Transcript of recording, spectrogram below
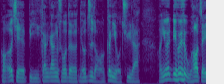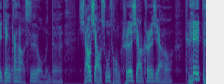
哦，而且比刚刚说的刘志龙更有趣啦，啊，因为六月五号这一天刚好是我们的小小书童科小科小哦，可以登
